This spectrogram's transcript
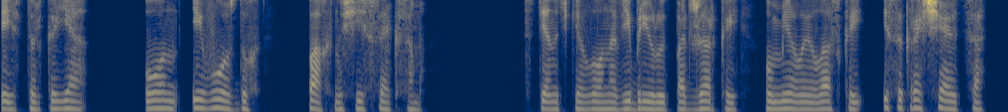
Есть только я, он и воздух, пахнущий сексом. Стеночки лона вибрируют под жаркой, умелой лаской и сокращаются,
